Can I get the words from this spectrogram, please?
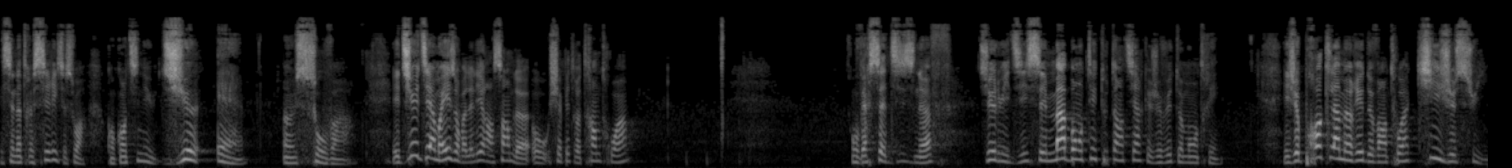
Et c'est notre série ce soir qu'on continue. Dieu est un sauveur. Et Dieu dit à Moïse, on va le lire ensemble au chapitre 33, au verset 19, Dieu lui dit, c'est ma bonté tout entière que je veux te montrer. Et je proclamerai devant toi qui je suis.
